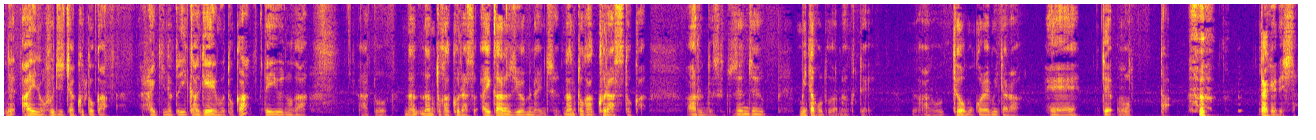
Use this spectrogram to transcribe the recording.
ね、愛の不時着とか、最近だとイカゲームとかっていうのが、あとな、んとかクラス、相変わらず読めないんですよ。なんとかクラスとかあるんですけど、全然見たことがなくて、あの、今日もこれ見たら、へえ、って思った だけでした。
